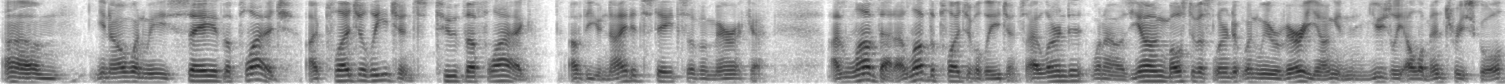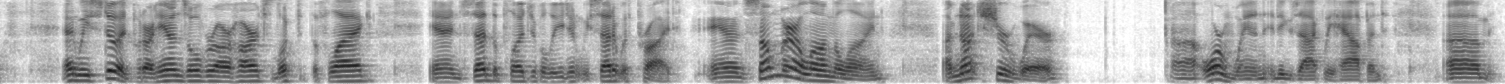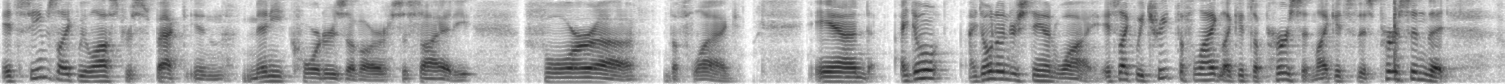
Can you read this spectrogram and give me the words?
Um, you know, when we say the pledge, I pledge allegiance to the flag of the United States of America. I love that. I love the Pledge of Allegiance. I learned it when I was young. Most of us learned it when we were very young, in usually elementary school. And we stood, put our hands over our hearts, looked at the flag, and said the Pledge of Allegiance. We said it with pride. And somewhere along the line, I'm not sure where uh, or when it exactly happened, um, it seems like we lost respect in many quarters of our society for uh, the flag. And I don't I don't understand why. It's like we treat the flag like it's a person, like it's this person that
